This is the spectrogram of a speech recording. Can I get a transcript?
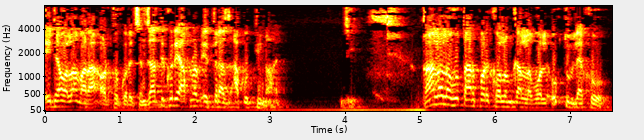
এটা ওলামারা অর্থ করেছেন, যাতে করে আপনার এতরাজ আপত্তি নয় জি। কাল আল্লাহ তারপর কলম কাল্লা বলে, উক্তুব লেখো।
